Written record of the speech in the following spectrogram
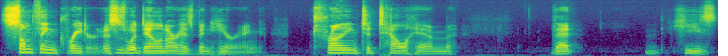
something greater. This is what Dalinar has been hearing, trying to tell him that he's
